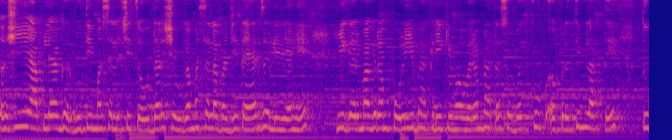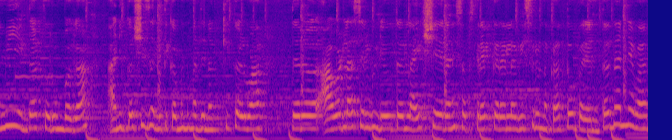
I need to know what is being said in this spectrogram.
अशी आपल्या घरगुती मसाल्याची चवदार शेवगा मसाला भाजी तयार झालेली आहे. ही गरमागरम पोळी भाकरी किंवा वरण भातासोबत खूप अप्रतिम लागते. तुम्ही एकदा करून बघा आणि कशी झाली ती कमेंटमध्ये नक्की कळवा. तर आवडला असेल व्हिडिओ तर लाईक शेअर आणि सबस्क्राईब करायला विसरू नका. तोपर्यंत धन्यवाद.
